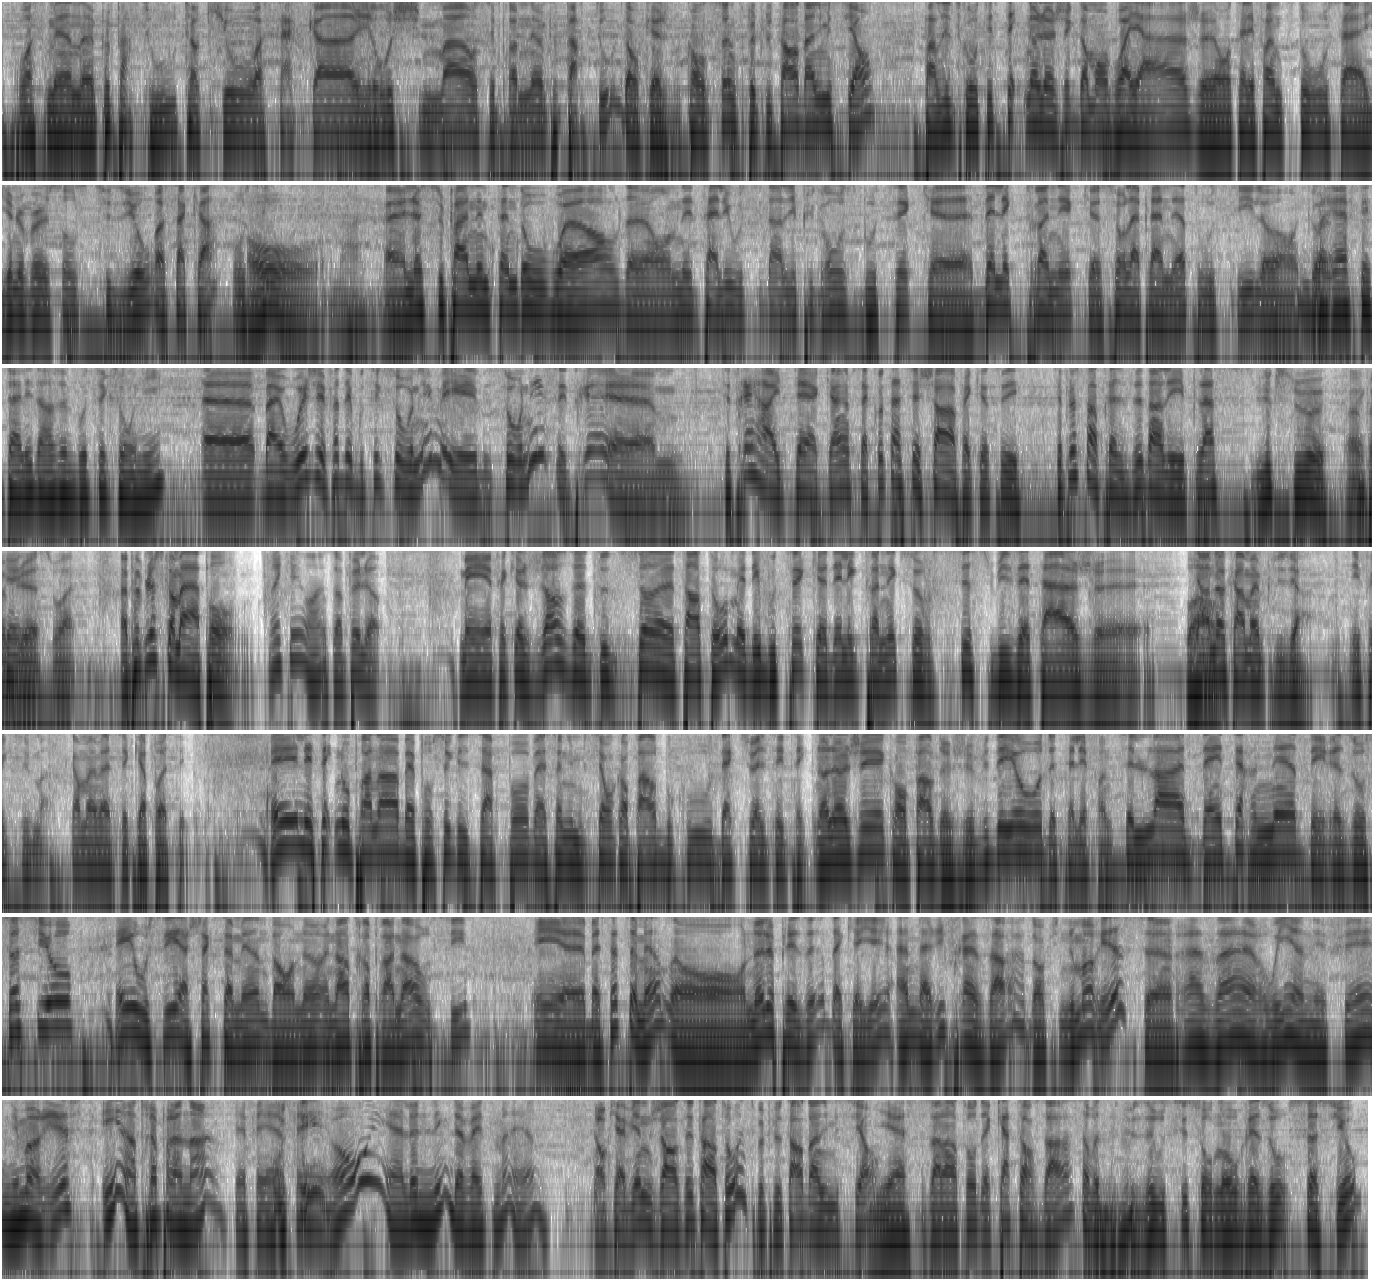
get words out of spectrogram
Trois semaines un peu partout. Tokyo, Osaka, Hiroshima. On s'est promené un peu partout. Donc, euh, je vous compte ça un petit peu plus tard dans l'émission. Parler du côté technologique de mon voyage. Euh, on faire un petit tour aussi à Universal Studios, Osaka aussi. Oh, nice. Euh, le Super Nintendo World. Euh, on est allé aussi dans les plus grosses boutiques d'électronique sur la planète aussi. Là. Bref, t'es allé dans une boutique Sony. Ben oui, j'ai fait des boutiques Sony, mais Sony, c'est très, c'est très high-tech. Hein? Ça coûte assez cher. Fait que c'est, c'est plus centralisé dans les places luxueuses. Un peu plus, ouais. Un peu plus comme à Apple. OK, ouais. C'est un peu là. Mais fait que je jase de tout ça euh, tantôt, mais des boutiques euh, d'électronique sur 6-8 étages, euh, il y en a quand même plusieurs. Effectivement, c'est quand même assez capoté. Et les technopreneurs, ben, pour ceux qui ne le savent pas, ben, c'est une émission qu'on parle beaucoup d'actualité technologique, on parle de jeux vidéo, de téléphones cellulaires, d'Internet, des réseaux sociaux. Et aussi, à chaque semaine, ben, on a un entrepreneur aussi. Et euh, ben, cette semaine, on, on a le plaisir d'accueillir Anne-Marie Fraser, donc une humoriste. Fraser, oui, en effet. Une humoriste et entrepreneur. Elle fait, elle Aussi? fait- oh oui, elle a une ligne de vêtements, elle. Donc, elle vient nous jaser tantôt, un petit peu plus tard dans l'émission. Yes. Aux alentours de 14h. Ça va diffuser aussi sur nos réseaux sociaux.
